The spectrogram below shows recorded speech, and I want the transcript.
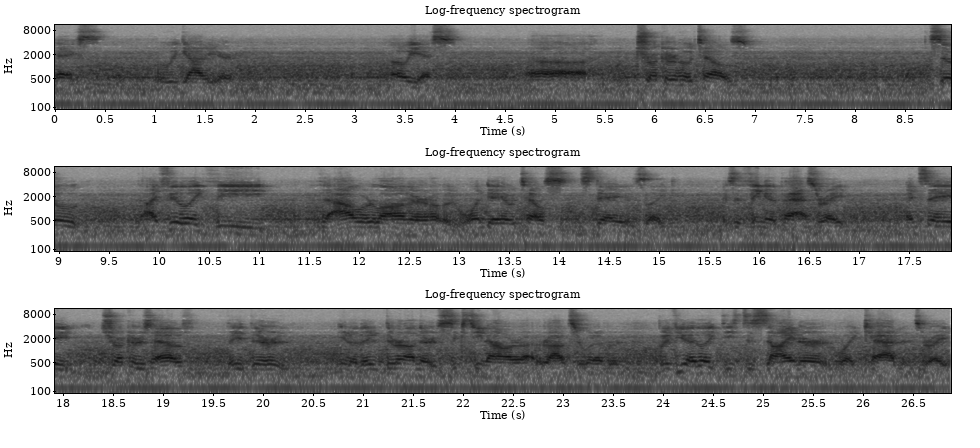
next. What we got here? Oh yes, uh, trucker hotels. So I feel like the the hour long or one day hotel stay is like is a thing of the past, right? And say truckers have they they're you know they they're on their 16 hour routes or whatever. But if you had like these designer like cabins, right?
